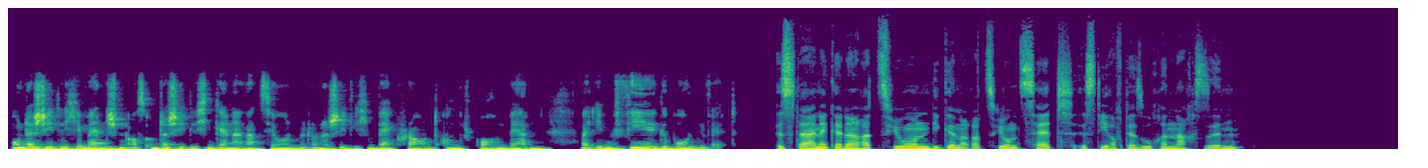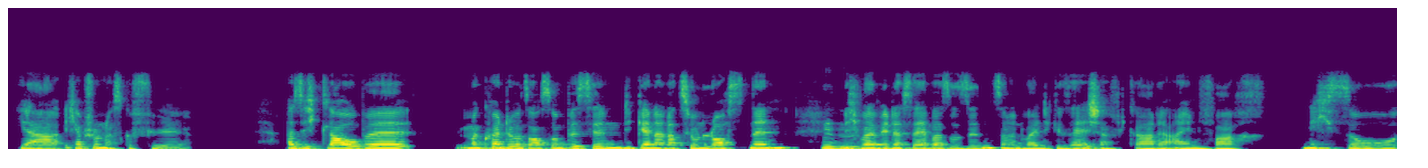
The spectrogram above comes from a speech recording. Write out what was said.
unterschiedliche Menschen aus unterschiedlichen Generationen mit unterschiedlichem Background angesprochen werden, weil eben viel geboten wird. Ist deine Generation, die Generation Z, ist die auf der Suche nach Sinn? Ja, ich habe schon das Gefühl. Also ich glaube, man könnte uns auch so ein bisschen die Generation Lost nennen. Mhm. Nicht, weil wir das selber so sind, sondern weil die Gesellschaft gerade einfach nicht so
